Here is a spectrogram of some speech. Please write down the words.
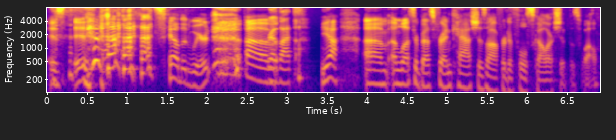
Is that sounded weird? Um, Robots. yeah, um, unless her best friend Cash is offered a full scholarship as well.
